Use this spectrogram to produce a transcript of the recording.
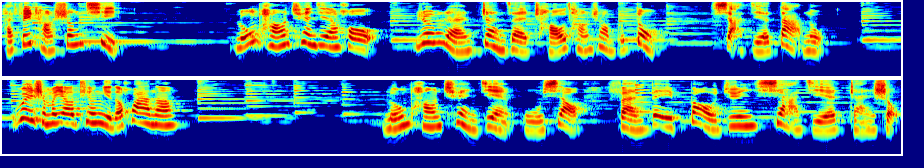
还非常生气。龙庞劝谏后，仍然站在朝堂上不动。夏桀大怒：“为什么要听你的话呢？”龙庞劝谏无效，反被暴君夏桀斩首。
